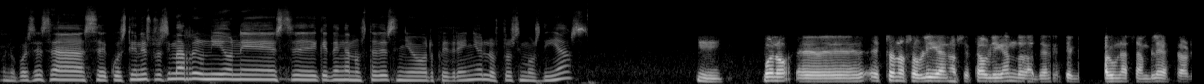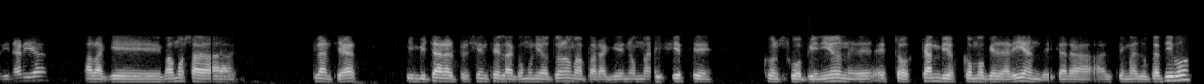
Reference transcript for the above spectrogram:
Bueno, pues esas eh, cuestiones, próximas reuniones eh, que tengan ustedes, señor Pedreño, en los próximos días. Mm. Bueno, eh, esto nos obliga, nos está obligando a tener que crear una asamblea extraordinaria a la que vamos a plantear, invitar al presidente de la comunidad autónoma para que nos manifieste con su opinión eh, estos cambios cómo quedarían de cara al tema educativo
